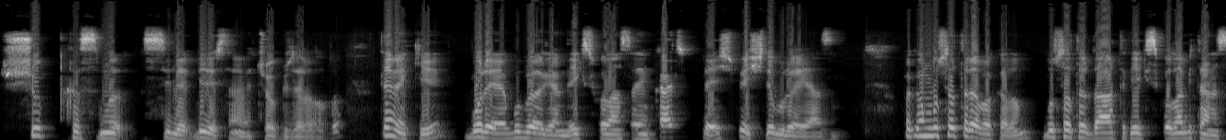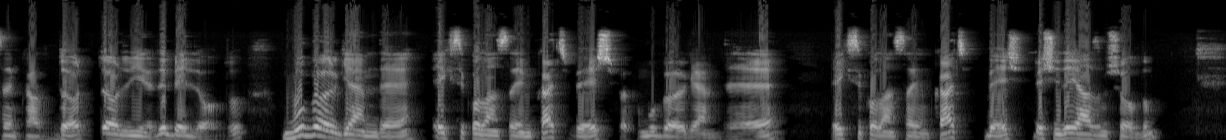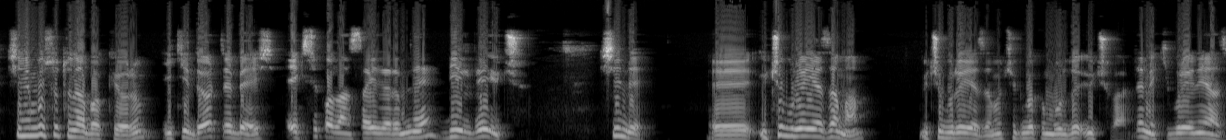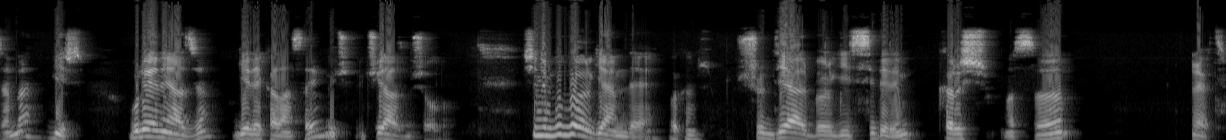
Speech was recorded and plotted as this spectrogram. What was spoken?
Şu kısmı silebilirsem evet çok güzel oldu. Demek ki buraya bu bölgemde eksik olan sayım kaç? 5. 5'i de buraya yazdım. Bakın bu satıra bakalım. Bu satırda artık eksik olan bir tane sayım kaldı. 4. 4'ün yeri de belli oldu. Bu bölgemde eksik olan sayım kaç? 5. Bakın bu bölgemde eksik olan sayım kaç? 5. 5'i de yazmış oldum. Şimdi bu sütuna bakıyorum. 2, 4 ve 5. Eksik olan sayılarım ne? 1 ve 3. Şimdi e, 3'ü buraya yazamam. 3'ü buraya yazamam. Çünkü bakın burada 3 var. Demek ki buraya ne yazacağım ben? 1. Buraya ne yazacağım? Geriye kalan sayım 3. 3'ü yazmış oldum. Şimdi bu bölgemde bakın şu diğer bölgeyi silelim. Karışmasın. Evet.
